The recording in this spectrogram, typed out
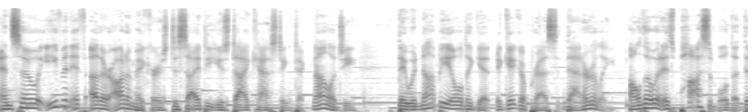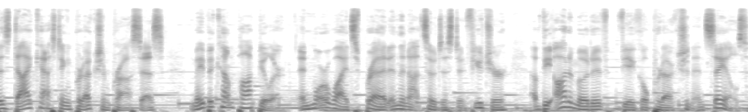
And so, even if other automakers decide to use die casting technology, they would not be able to get a gigapress that early. Although it is possible that this die casting production process may become popular and more widespread in the not so distant future of the automotive vehicle production and sales.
